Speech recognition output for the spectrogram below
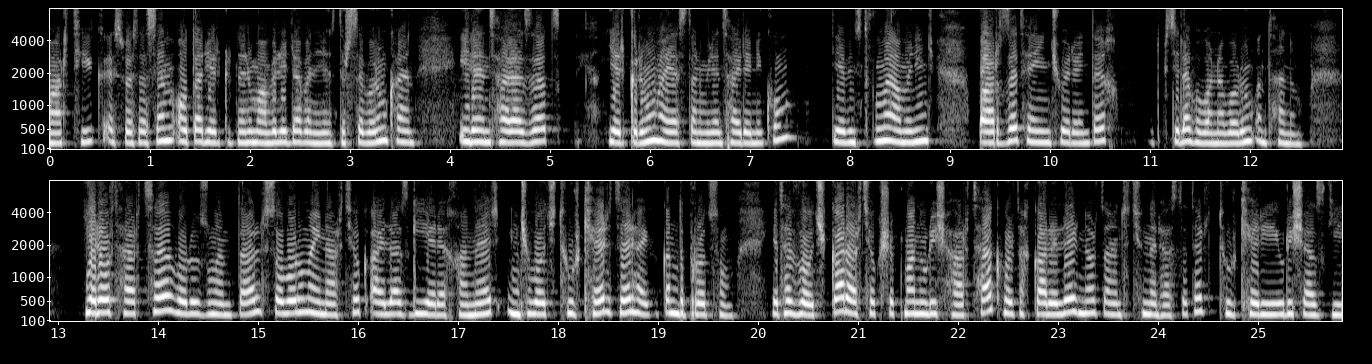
մարդիկ, այսպես ասեմ, օտար երկրներում ավելի լավ են իրենց դրսևորում, քան իրենց հարազատ երկրում, Հայաստանում իրենց հայրենիքում, եւ ինձ թվում է ամեն ինչ པարզ է թե ինչու էր այնտեղ այդպեսի լավ հովանավորում ընթանում։ Երորդ հարցը, որ ուզում եմ տալ, սովորում էին արդյոք այլազգի երեխաներ, ինչու ոչ թուրքեր ձեր հայկական դպրոցում։ Եթե ոչ, կար արդյոք շփման ուրիշ հարթակ, որտեղ կարելի էր նոր ծանոթություններ հաստատել թուրքերի ուրիշ ազգի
